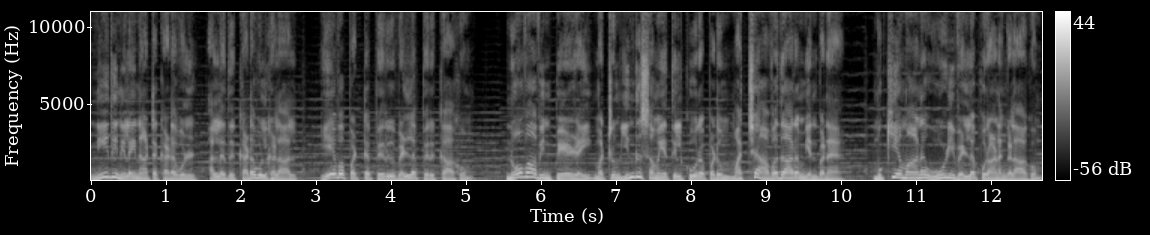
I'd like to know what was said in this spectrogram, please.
நீதி நிலைநாட்ட கடவுள் அல்லது கடவுள்களால் ஏவப்பட்ட பெரு வெள்ளப்பெருக்காகும் நோவாவின் பேழை மற்றும் இந்து சமயத்தில் கூறப்படும் மச்ச அவதாரம் என்பன முக்கியமான ஊழி வெள்ள புராணங்களாகும்.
